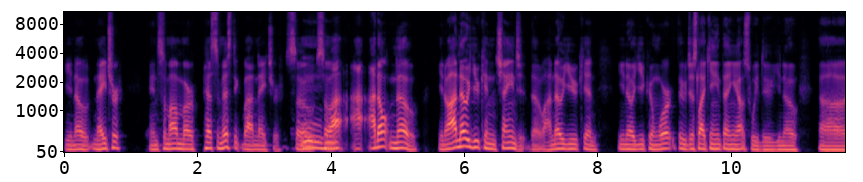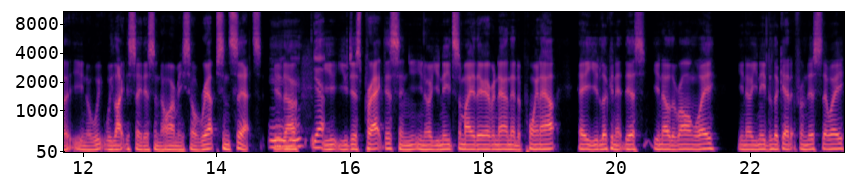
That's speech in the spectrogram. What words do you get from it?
you know nature, and some of them are pessimistic by nature. So so Mhm. I, I I don't know. You know, I know you can change it though. I know you can you know you can work through just like anything else we do. You know, uh, you know we, we like to say this in the army. So reps and sets. You know, Mhm. yeah. you you just practice, and you, you know you need somebody there every now and then to point out, hey, you're looking at this, you know, the wrong way. You know, you need to look at it from this way.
